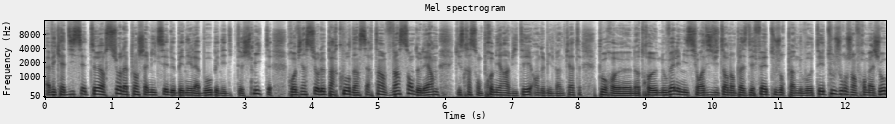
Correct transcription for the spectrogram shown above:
avec à 17h sur la planche à mixer de Béné Labo. Bénédicte Schmitt revient sur le parcours d'un certain Vincent Delerme qui sera son premier invité en 2024 pour euh, notre nouvelle émission. À 18h dans Place des Fêtes, toujours plein de nouveautés, toujours Jean Fromageau.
